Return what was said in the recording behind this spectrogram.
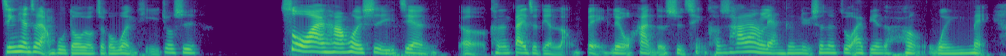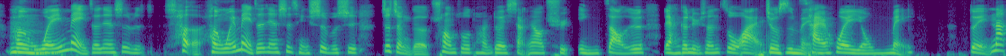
今天这两部都有这个问题，就是做爱它会是一件。呃，可能带着点狼狈、流汗的事情，可是他让两个女生的做爱变得很唯美，很唯美。这件事不是很很唯美？这件事情是不是这整个创作团队想要去营造，就是两个女生做爱就是美，才会有美？对，那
